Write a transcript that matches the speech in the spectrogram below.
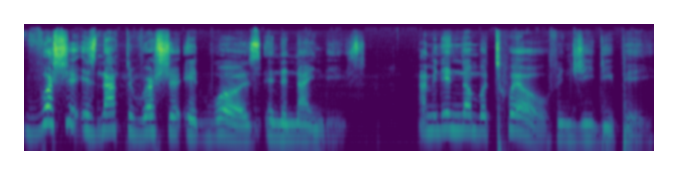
Russia is not the Russia it was in the 90s. I mean, they're number 12 in GDP.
